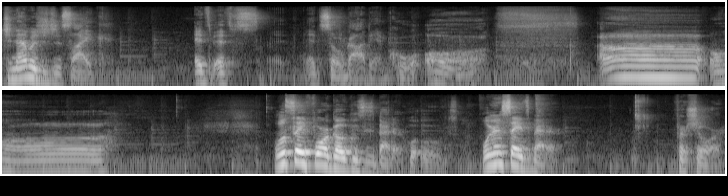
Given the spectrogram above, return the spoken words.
Janemba's is just like, it's it's it's so goddamn cool. Oh, uh, oh. We'll say four Gokus is better. We're gonna say it's better, for sure.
